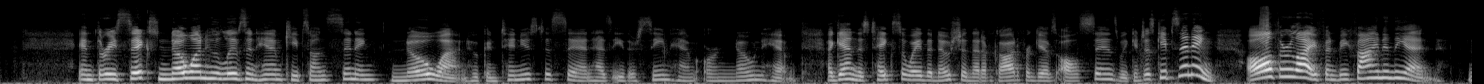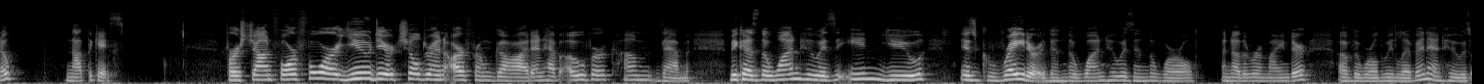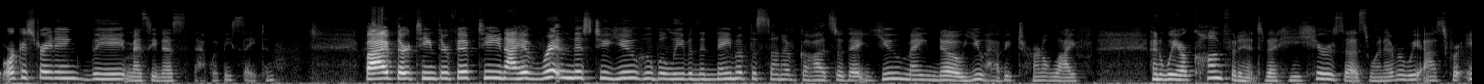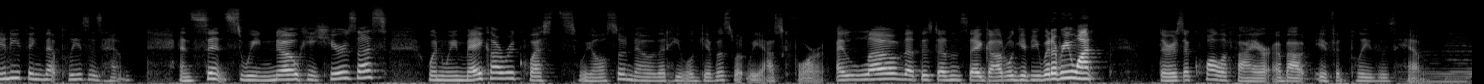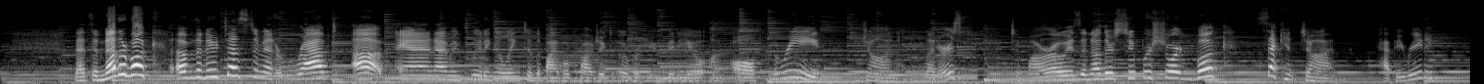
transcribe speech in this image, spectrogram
In 3 6, no one who lives in him keeps on sinning. No one who continues to sin has either seen him or known him. Again, this takes away the notion that if God forgives all sins, we can just keep sinning all through life and be fine in the end. Nope, not the case. 1 John 4 4, you, dear children, are from God and have overcome them, because the one who is in you is greater than the one who is in the world. Another reminder of the world we live in and who is orchestrating the messiness, that would be Satan. 5 13 through 15 I have written this to you who believe in the name of the Son of God, so that you may know you have eternal life. And we are confident that He hears us whenever we ask for anything that pleases Him. And since we know He hears us, when we make our requests, we also know that He will give us what we ask for. I love that this doesn't say God will give you whatever you want. There's a qualifier about if it pleases Him. That's another book of the New Testament wrapped up, and I'm including a link to the Bible Project overview video on all three John letters. Tomorrow is another super short book, 2nd John. Happy reading!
